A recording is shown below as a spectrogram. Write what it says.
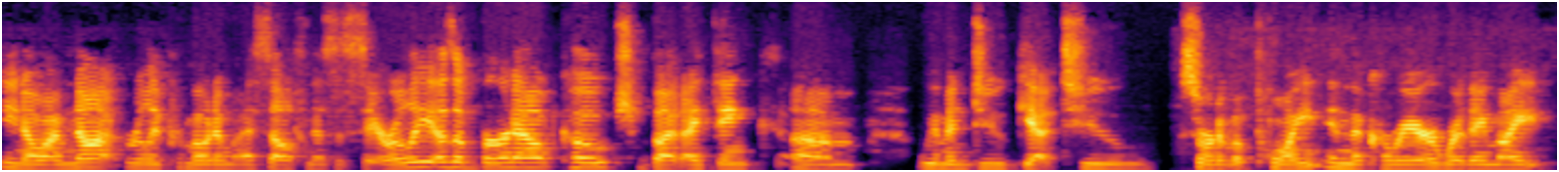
You know, I'm not really promoting myself necessarily as a burnout coach, but I think um, women do get to sort of a point in the career where they might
